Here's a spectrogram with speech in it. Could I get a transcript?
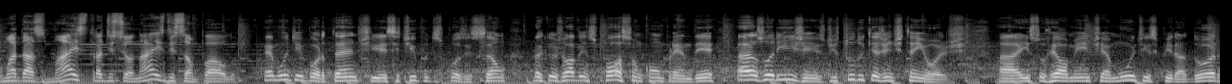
uma das mais tradicionais de São Paulo. É muito importante esse tipo de exposição para que os jovens possam compreender as origens de tudo que a gente tem hoje. Ah, isso realmente é muito inspirador,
